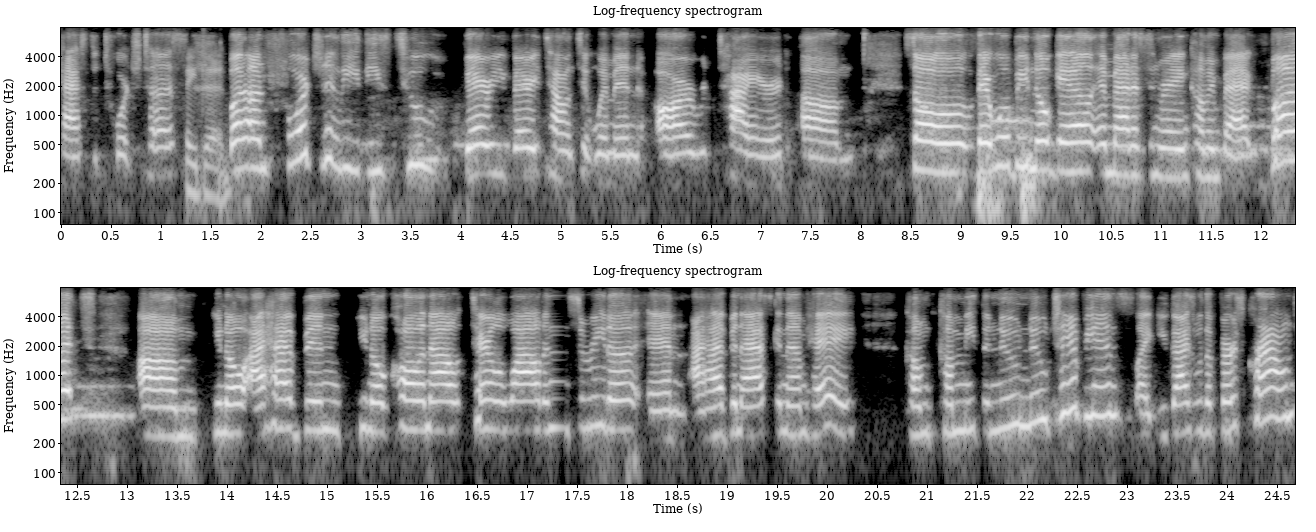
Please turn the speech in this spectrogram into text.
passed the torch to us. They did. But unfortunately, these two very, very talented women are retired. Um, so there will be no Gail and Madison Rayne coming back. But, um, you know, I have been, you know, calling out Taylor Wilde and Sarita, and I have been asking them, hey, come come meet the new new champions. Like you guys were the first crowned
